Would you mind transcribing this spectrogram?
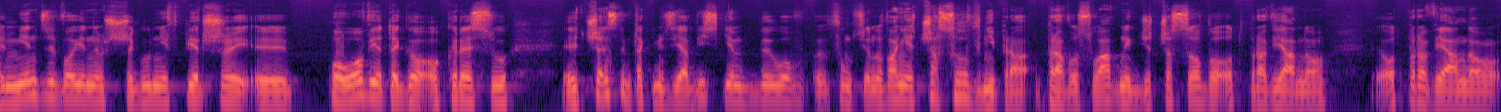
y, międzywojennym, szczególnie w pierwszej y, połowie tego okresu, y, częstym takim zjawiskiem było funkcjonowanie czasowni pra prawosławnych, gdzie czasowo odprawiano, odprawiano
